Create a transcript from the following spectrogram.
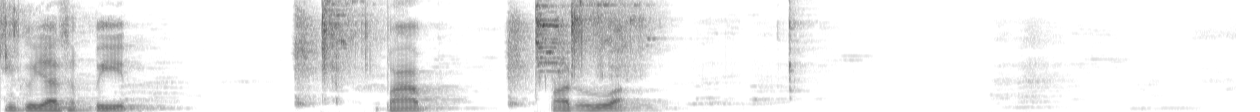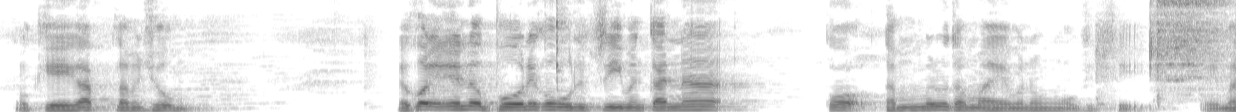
นี่คือยาสปีดปาปารัวๆโอเคครับท่านผู้ชม แล้วก็เอ็นเตอร์โพนี่ก็64เหมือนกันนะ ก็ทำไม่รู้ทำไมมันต้อง64เห็นไหม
